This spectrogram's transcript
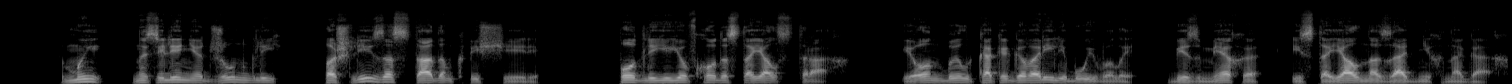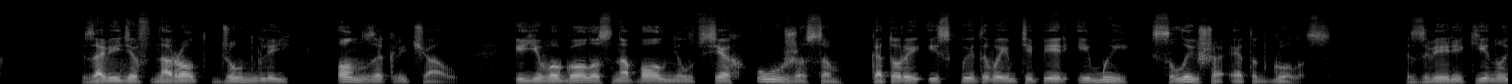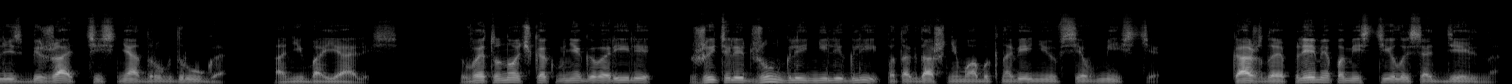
Мы, население джунглей, пошли за стадом к пещере. Подле ее входа стоял страх, и он был, как и говорили буйволы, без меха и стоял на задних ногах. Завидев народ джунглей, он закричал, и его голос наполнил всех ужасом, который испытываем теперь и мы, слыша этот голос. Звери кинулись бежать, тесня друг друга. Они боялись. В эту ночь, как мне говорили, жители джунглей не легли по тогдашнему обыкновению все вместе. Каждое племя поместилось отдельно.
